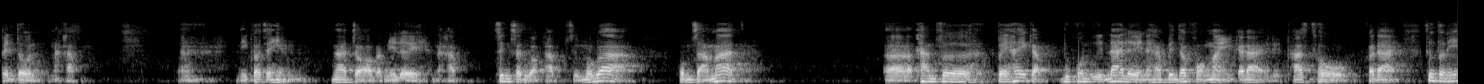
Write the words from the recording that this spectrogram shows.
เป็นต้นนะครับอ่านี่ก็จะเห็นหน้าจอแบบนี้เลยนะครับ ซึ่งสะดวกครับ สมมติว่า ผมสามารถเอ่อ transfer ไปให้กับบุคคลอื่นได้เลยนะครับ เป็นเจ้าของใหม่ก็ได้หรือ pass t o ก็ได้ ซึ่งตัวนี้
